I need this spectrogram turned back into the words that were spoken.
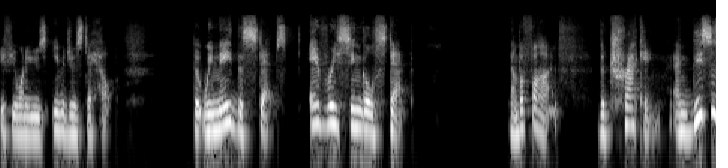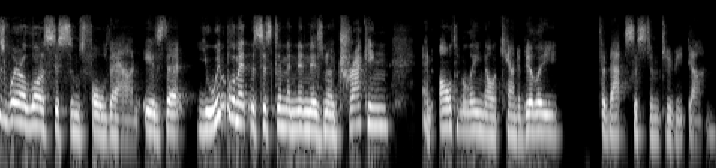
if you want to use images to help. But we need the steps, every single step. Number five, the tracking. And this is where a lot of systems fall down is that you implement the system and then there's no tracking and ultimately no accountability for that system to be done.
